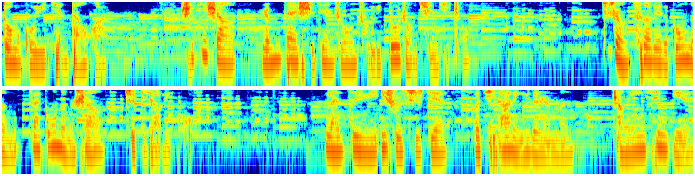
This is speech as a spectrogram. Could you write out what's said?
多么过于简单化，实际上。人们在实践中处于多种群体中，这种策略的功能在功能上却比较灵活。来自于艺术世界和其他领域的人们，常因性别、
